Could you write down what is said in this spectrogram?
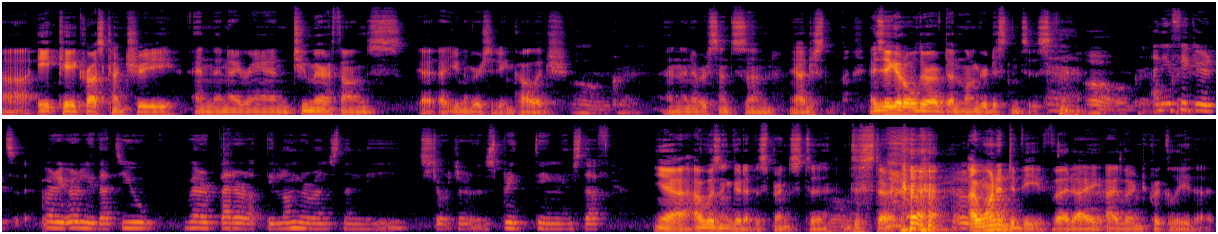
uh, 8K cross country, and then I ran two marathons at, at university and college. Oh, okay. And then ever since then, yeah, just as you get older, I've done longer distances. Oh, okay. And you okay. figured very early that you were better at the longer runs than the shorter, the sprinting and stuff. yeah, I wasn't good at the sprints to, No. to start. Okay. I wanted to be, but I, I learned quickly that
